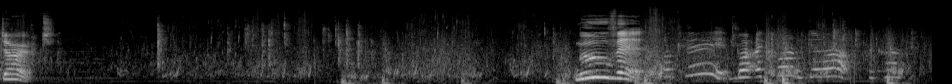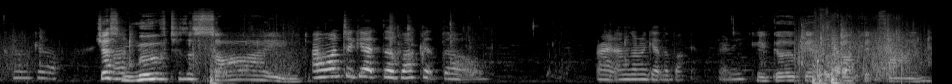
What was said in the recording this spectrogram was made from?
dirt? Move it. Okay, but I can't get up. I can't, can't get up. Just move to the side. I want to get the bucket though. Right, I'm gonna get the bucket. Ready? Okay, go get the bucket, fine.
